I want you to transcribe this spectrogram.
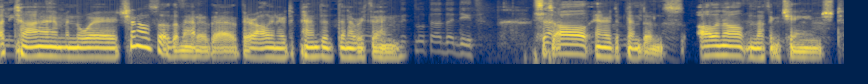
a time in which, and also the matter that they're all interdependent and everything. It's all interdependence. All in all, nothing changed.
